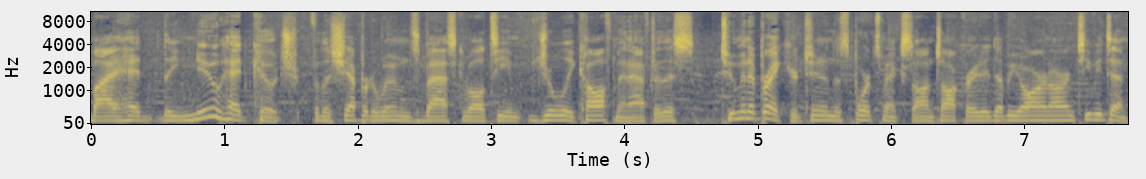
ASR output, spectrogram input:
by head, the new head coach for the Shepherd women's basketball team, Julie Kaufman. After this two minute break, you're tuning in to Sports Mix on Talk Radio WRNR and TV 10.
